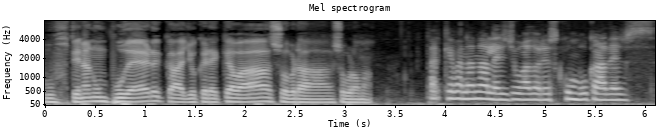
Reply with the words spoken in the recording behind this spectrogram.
uf, tenen un poder que jo crec que va sobre, sobre home. Per què van anar les jugadores convocades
